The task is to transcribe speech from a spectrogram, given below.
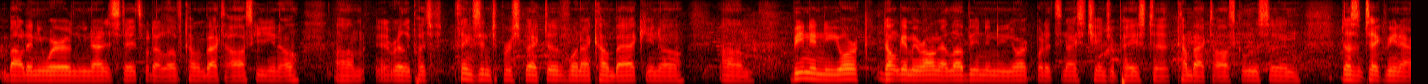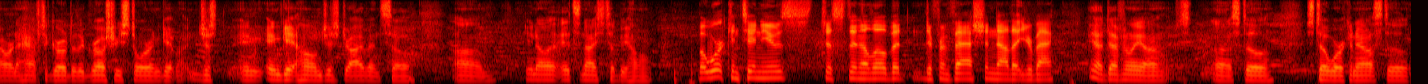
about anywhere in the United States, but I love coming back to Oski. You know, um, it really puts things into perspective when I come back. You know, um, being in New York, don't get me wrong, I love being in New York, but it's a nice change of pace to come back to Oskaloosa and it doesn't take me an hour and a half to go to the grocery store and get just and, and get home just driving. So, um, you know, it's nice to be home. But work continues, just in a little bit different fashion now that you're back. Yeah, definitely. Uh, uh, still, still working out, still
